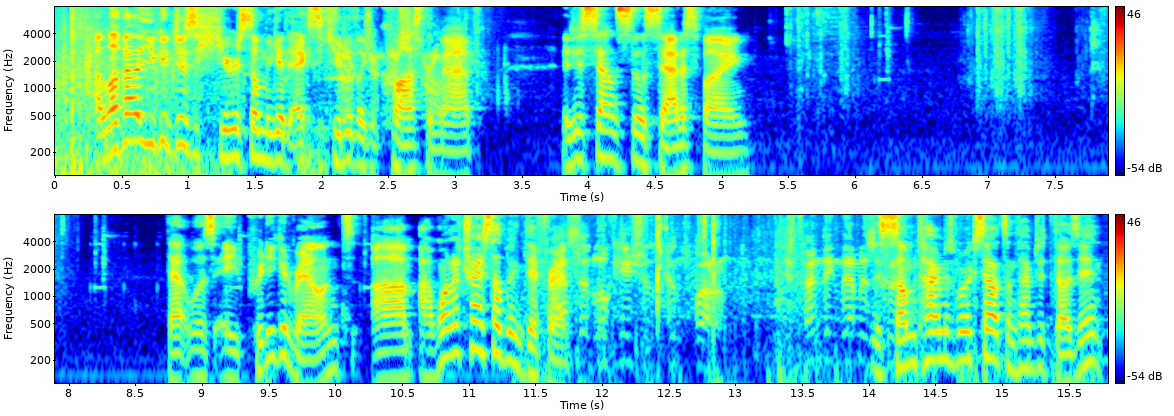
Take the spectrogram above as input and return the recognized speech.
I love how you can just hear someone get executed like across the map. It just sounds so satisfying. That was a pretty good round. Um, I want to try something different. Asset locations confirmed. Defending them is This sometimes works out, sometimes it doesn't.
